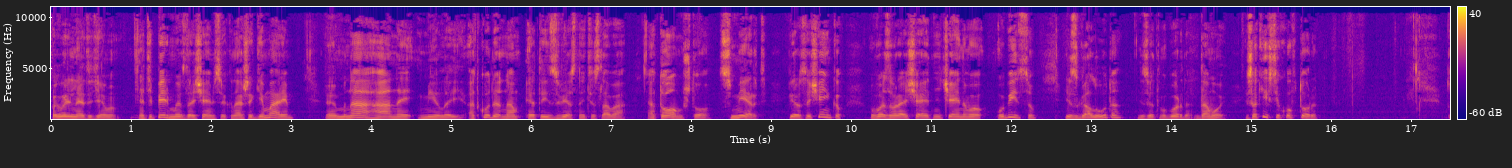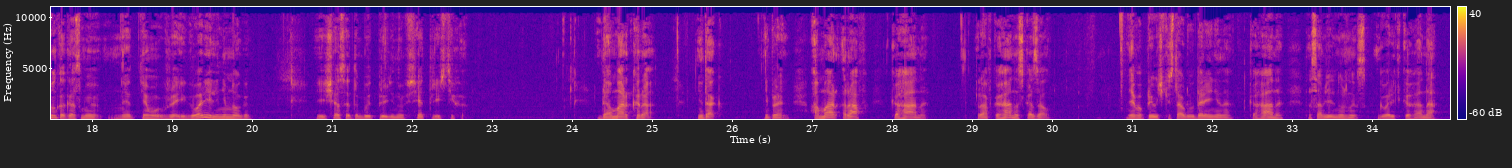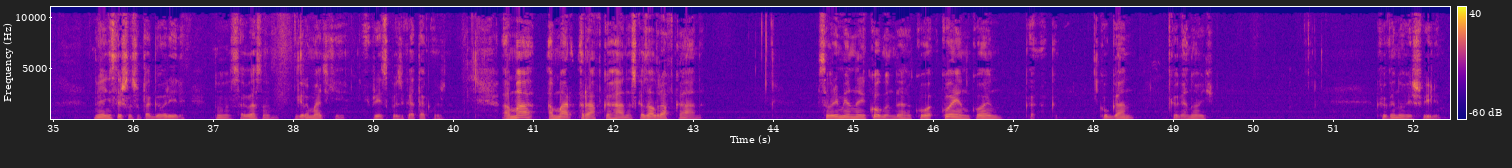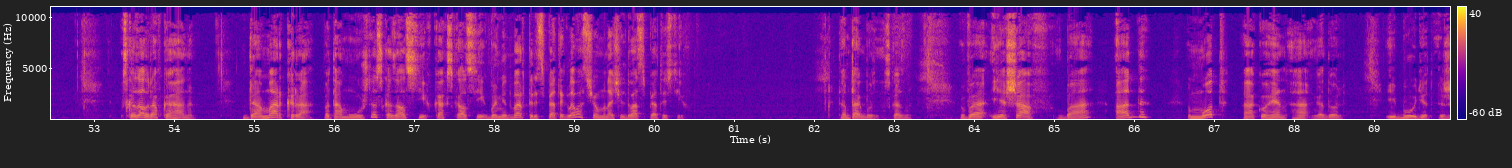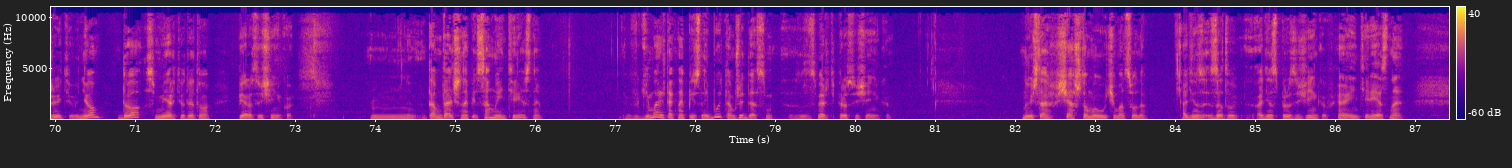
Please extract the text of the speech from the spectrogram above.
Поговорили на эту тему. А теперь мы возвращаемся к нашей Гемаре. Мнаганы милой. Откуда нам это известно, эти слова? О том, что смерть первосвященников возвращает нечаянного убийцу из Галута, из этого города, домой. Из каких стихов Торы? Ну, как раз мы на эту тему уже и говорили немного. И сейчас это будет приведено все три стиха. Дамар Кра. Не так, неправильно. Амар Раф Кагана. Раф Кагана сказал, я по привычке ставлю ударение на Кагана, на самом деле нужно говорить Кагана. Но я не слышал, чтобы так говорили. Но согласно грамматике еврейского языка так нужно. Ама, Амар Раф Кагана, сказал Раф Кагана. Современный Коган, да? Коэн, Коэн, Куган, Каганович. Каганович Швили. Сказал Раф Кагана, Дамар Кра, потому что сказал стих. Как сказал стих? Бамидбар, 35 глава, с чего мы начали, 25 стих. Там так будет сказано. В Яшав Ба Ад Мот Акуген Га Гадоль. И будет жить в нем до смерти вот этого первосвященника. Там дальше написано, самое интересное, в Гемаре так написано, и будет там жить до смерти первосвященника. Ну и сейчас что мы учим отсюда? Один из, этого, один из первосвященников? Ха, интересно.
